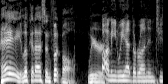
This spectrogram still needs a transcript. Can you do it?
hey, look at us in football. We're Well, I mean, we had the run in two,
